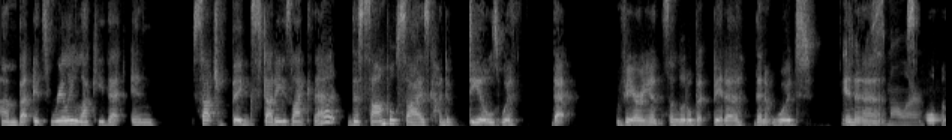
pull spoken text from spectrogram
Um, but it's really lucky that in such big studies like that, the sample size kind of deals with that variance a little bit better than it would if in a smaller. smaller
